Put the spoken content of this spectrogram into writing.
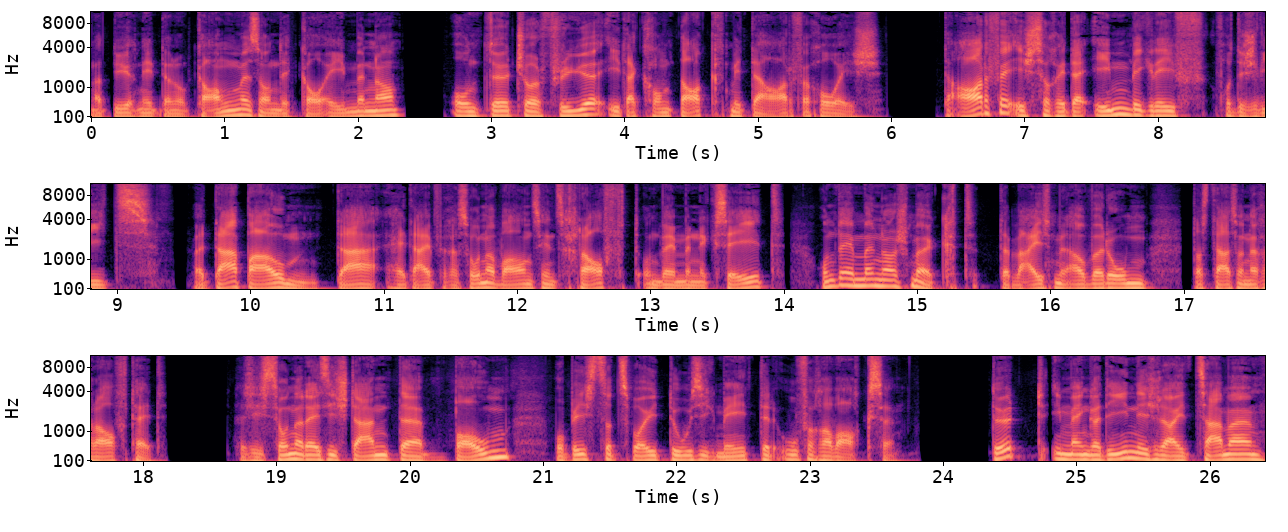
Natürlich nicht nur gegangen, sondern ich gehe immer noch. Und dort schon früh in den Kontakt mit der Arve gekommen ist. Der Arve ist so ein der Inbegriff von der Schweiz. Weil dieser Baum, der hat einfach so eine Wahnsinnskraft. Und wenn man ihn sieht und wenn man ihn schmeckt, dann weiß man auch, warum dass der so eine Kraft hat. Das ist so ein resistenter Baum, der bis zu 2000 Meter wachsen kann. Dort im Engadin ist er zusammen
